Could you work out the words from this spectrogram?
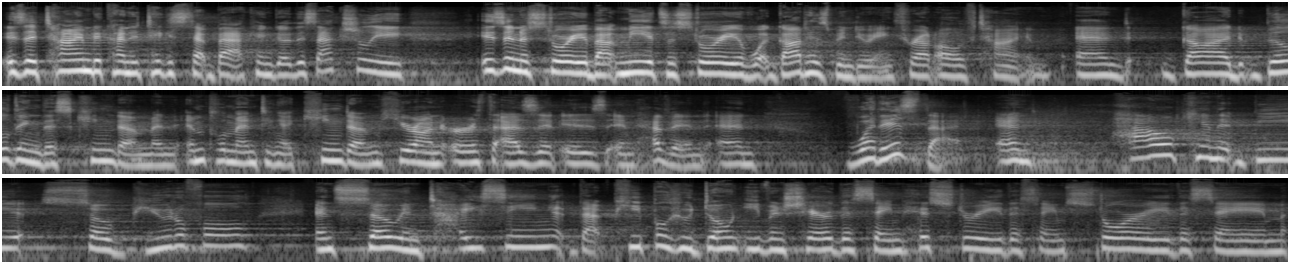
is a time to kind of take a step back and go, this actually isn't a story about me, it's a story of what God has been doing throughout all of time. And God building this kingdom and implementing a kingdom here on earth as it is in heaven. And what is that? And how can it be so beautiful and so enticing that people who don't even share the same history, the same story, the same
